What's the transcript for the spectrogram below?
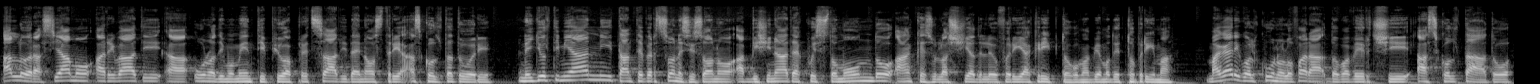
Allora, siamo arrivati a uno dei momenti più apprezzati dai nostri ascoltatori. Negli ultimi anni tante persone si sono avvicinate a questo mondo anche sulla scia dell'euforia cripto, come abbiamo detto prima. Magari qualcuno lo farà dopo averci ascoltato.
